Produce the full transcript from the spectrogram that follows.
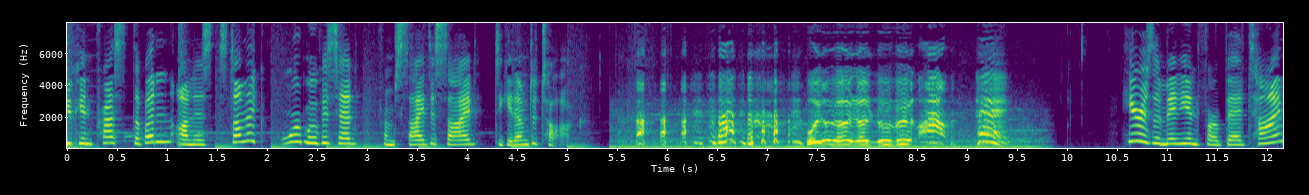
You can press the button on his stomach or move his head from side to side to get him to talk. Here is a minion for bedtime.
